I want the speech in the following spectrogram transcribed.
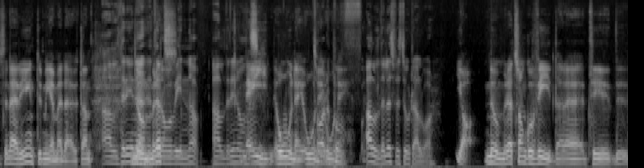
Sen är det ju inte mer med det utan aldrig i numret- av att vinna Aldrig någonsin nej, oh nej, oh Tar nej, det oh på nej. f- alldeles för stort allvar Ja, numret som går vidare till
